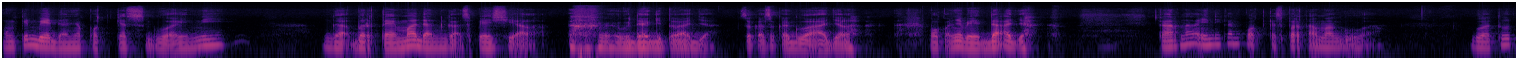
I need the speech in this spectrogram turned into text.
mungkin bedanya podcast gua ini nggak bertema dan nggak spesial. Udah gitu aja. Suka-suka gua aja lah. Pokoknya beda aja. Karena ini kan podcast pertama gua. Gua tuh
